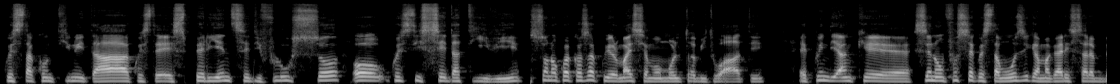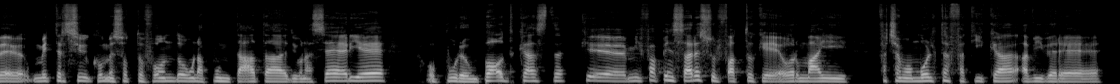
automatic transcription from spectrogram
questa continuità, queste esperienze di flusso o questi sedativi sono qualcosa a cui ormai siamo molto abituati e quindi anche se non fosse questa musica magari sarebbe mettersi come sottofondo una puntata di una serie oppure un podcast che mi fa pensare sul fatto che ormai facciamo molta fatica a vivere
